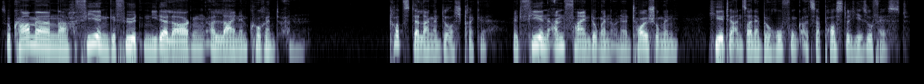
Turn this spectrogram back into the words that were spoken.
So kam er nach vielen gefühlten Niederlagen allein in Korinth an. Trotz der langen Durststrecke, mit vielen Anfeindungen und Enttäuschungen, hielt er an seiner Berufung als Apostel Jesu fest.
